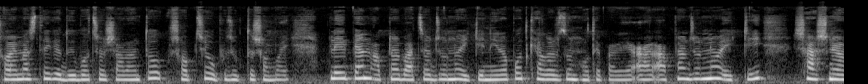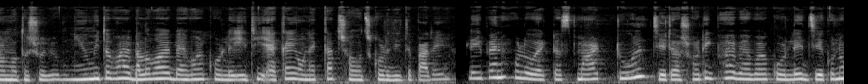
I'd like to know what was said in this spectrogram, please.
ছয় মাস থেকে দুই বছর সাধারণত সবচেয়ে উপযুক্ত সময়। প্লেপ্যান আপনার বাচ্চার জন্য একটি নিরাপদ খেলার জোন হতে পারে আর আপনার জন্য একটি শ্বাস নেওয়ার মতো সুযোগ। নিয়মিতভাবে ভালোভাবে ব্যবহার করলে এটি একাই অনেক কাজ সহজ করে দিতে পারে। প্লেপ্যান হলো একটা স্মার্ট টুল যেটা সঠিকভাবে ব্যবহার করলে যে কোনো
